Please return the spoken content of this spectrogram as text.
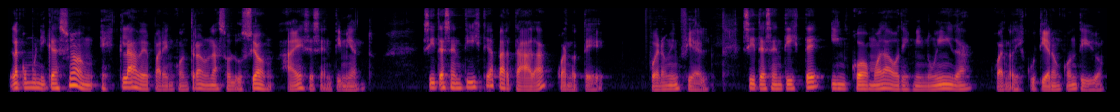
La comunicación es clave para encontrar una solución a ese sentimiento. Si te sentiste apartada cuando te fueron infiel, si te sentiste incómoda o disminuida cuando discutieron contigo,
